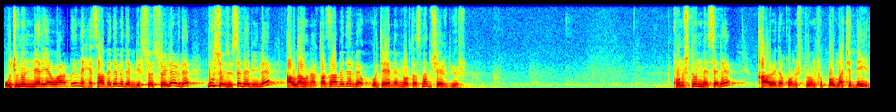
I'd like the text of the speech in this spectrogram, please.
ucunun nereye vardığını hesap edemeden bir söz söyler de bu sözü sebebiyle Allah ona gazap eder ve o cehennemin ortasına düşer diyor. Konuştuğun mesele kahvede konuştuğun futbol maçı değil.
